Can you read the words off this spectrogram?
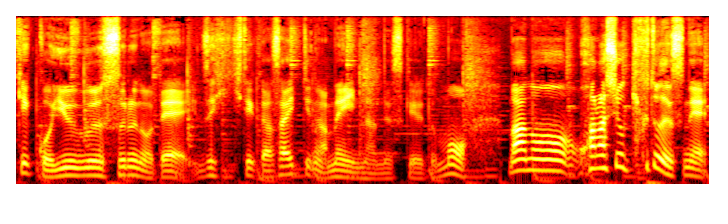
結構優遇するので、ぜひ来てくださいっていうのがメインなんですけれども、まあ、あの、お話を聞くとですね、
